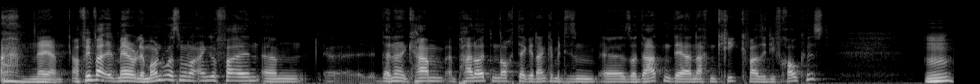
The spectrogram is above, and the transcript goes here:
naja, auf jeden Fall, Marilyn Monroe ist mir noch eingefallen. Ähm, äh, dann kam ein paar Leuten noch der Gedanke mit diesem äh, Soldaten, der nach dem Krieg quasi die Frau küsst. Mhm.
